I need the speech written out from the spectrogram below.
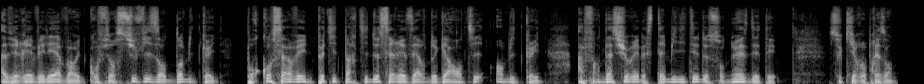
avait révélé avoir une confiance suffisante dans Bitcoin pour conserver une petite partie de ses réserves de garantie en Bitcoin afin d'assurer la stabilité de son USDT, ce qui représente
